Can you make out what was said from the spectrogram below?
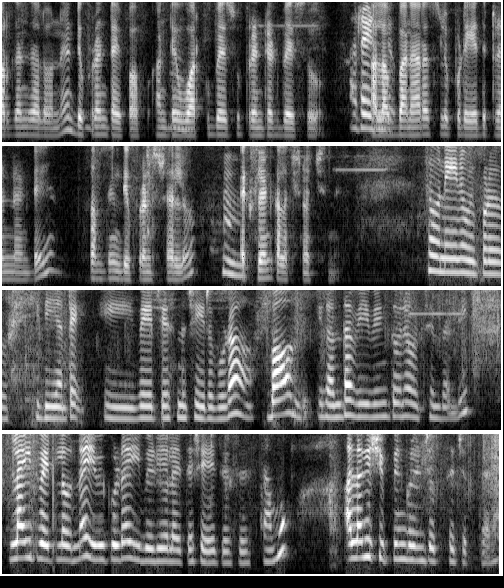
ఆర్గంజాలోనే డిఫరెంట్ టైప్ ఆఫ్ అంటే వర్క్ బేస్ ప్రింటెడ్ బేస్ అలా బనారస్లో ఇప్పుడు ఏది ట్రెండ్ అంటే సంథింగ్ డిఫరెంట్ స్టైల్లో ఎక్సలెంట్ కలెక్షన్ వచ్చింది. సో నేను ఇప్పుడు ఇది అంటే ఈ వేర్ చేసిన చీర కూడా బాగుంది. ఇదంతా వీవింగ్తోనే వచ్చిందండి. లైట్ వెయిట్లో ఉన్నాయి. ఇవి కూడా ఈ వీడియోలో అయితే షేర్ చేసేస్తాము. అలాగే షిప్పింగ్ గురించి ఒకసారి చెప్తారా?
